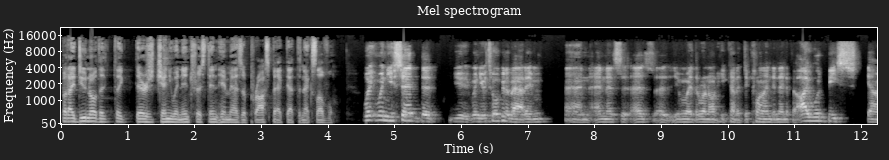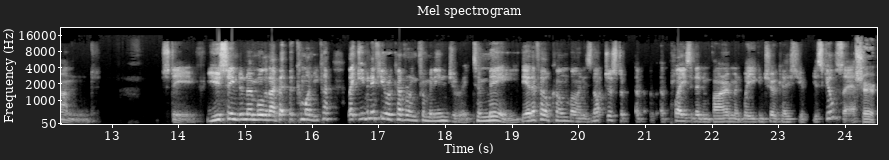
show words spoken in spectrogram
But I do know that there's genuine interest in him as a prospect at the next level. When you said that you when you were talking about him and and as as, as whether or not he kind of declined in NFL, I would be stunned. Steve, you seem to know more than I bet, but come on, you can't like even if you're recovering from an injury. To me, the NFL Combine is not just a, a, a place in an environment where you can showcase your, your skill set. Sure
